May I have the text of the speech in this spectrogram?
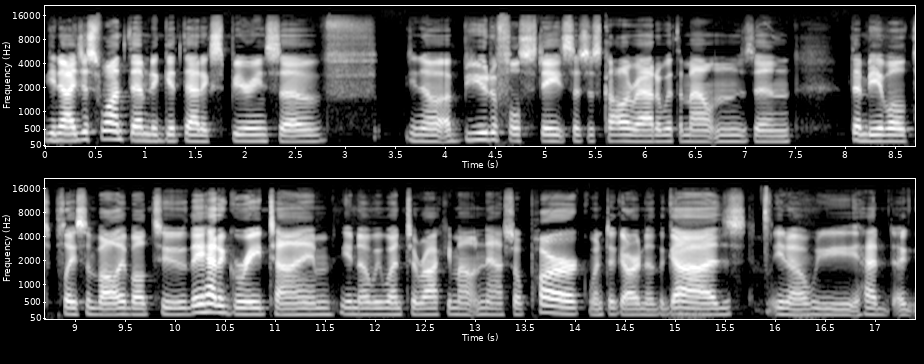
you know, I just want them to get that experience of, you know, a beautiful state such as Colorado with the mountains and then be able to play some volleyball too. They had a great time. You know, we went to Rocky Mountain National Park, went to Garden of the Gods. You know, we had a,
